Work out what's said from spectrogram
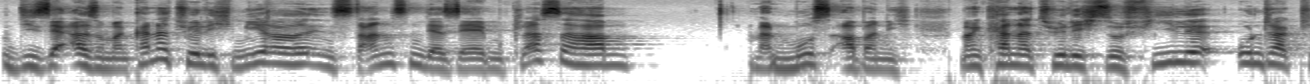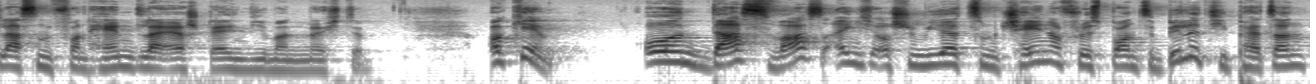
diese, also man kann natürlich mehrere Instanzen derselben Klasse haben, man muss aber nicht. Man kann natürlich so viele Unterklassen von Händler erstellen, wie man möchte. Okay, und das war's eigentlich auch schon wieder zum Chain of Responsibility Pattern.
